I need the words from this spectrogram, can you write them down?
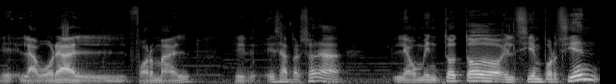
eh, laboral formal, esa persona le aumentó todo el 100%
